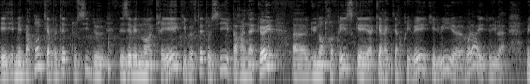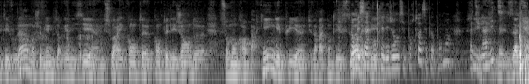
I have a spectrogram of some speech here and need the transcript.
Et, mais par contre, il y a peut-être aussi de, des événements à créer qui peuvent être aussi par un accueil euh, d'une entreprise qui est à caractère privé, qui lui, euh, voilà, il te dit, bah, mettez-vous là, moi je veux bien que vous organisiez une soirée conte, conte légendes sur mon grand parking, et puis euh, tu vas raconter l'histoire. Non mais ça, conte les légendes, c'est pour toi, c'est pas pour moi. Bah, tu l'invites. Mais Zania.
